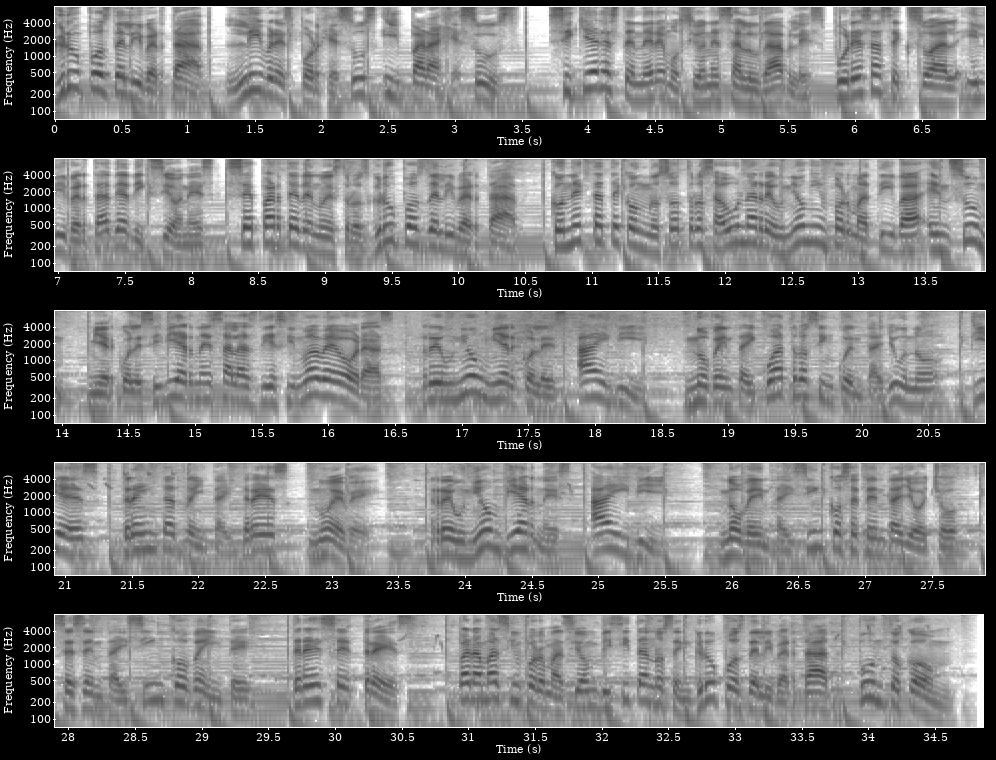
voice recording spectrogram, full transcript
Grupos de libertad, libres por Jesús y para Jesús. Si quieres tener emociones saludables, pureza sexual y libertad de adicciones, sé parte de nuestros grupos de libertad. Conéctate con nosotros a una reunión informativa en Zoom, miércoles y viernes a las 19 horas. Reunión miércoles ID 9451 10 30 33 9. Reunión viernes ID 9578 6520 133. Para más información visítanos en gruposdelibertad.com.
